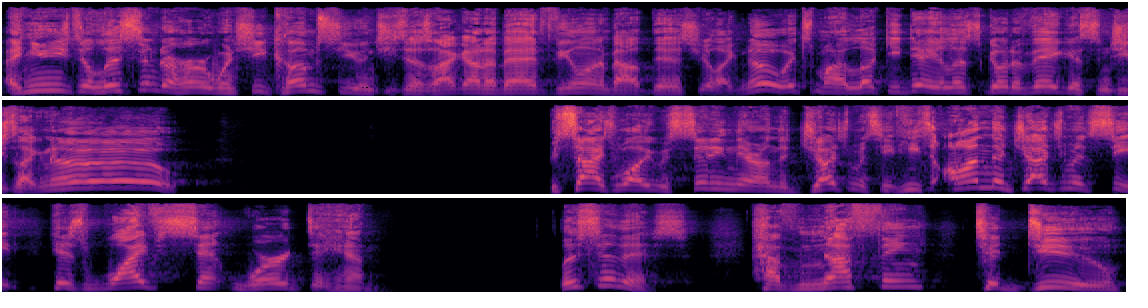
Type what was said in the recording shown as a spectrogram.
and you need to listen to her when she comes to you and she says, I got a bad feeling about this. You're like, no, it's my lucky day. Let's go to Vegas. And she's like, no, Besides, while he was sitting there on the judgment seat, he's on the judgment seat. His wife sent word to him. listen to this, have nothing to do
